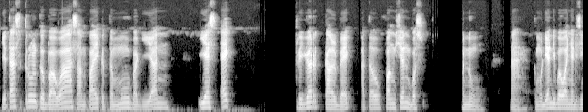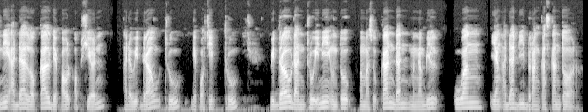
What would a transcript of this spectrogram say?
Kita scroll ke bawah sampai ketemu bagian ESX trigger callback atau function boss menu. Nah, kemudian di bawahnya di sini ada local default option, ada withdraw, true, deposit, true. Withdraw dan true ini untuk memasukkan dan mengambil uang yang ada di berangkas kantor.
